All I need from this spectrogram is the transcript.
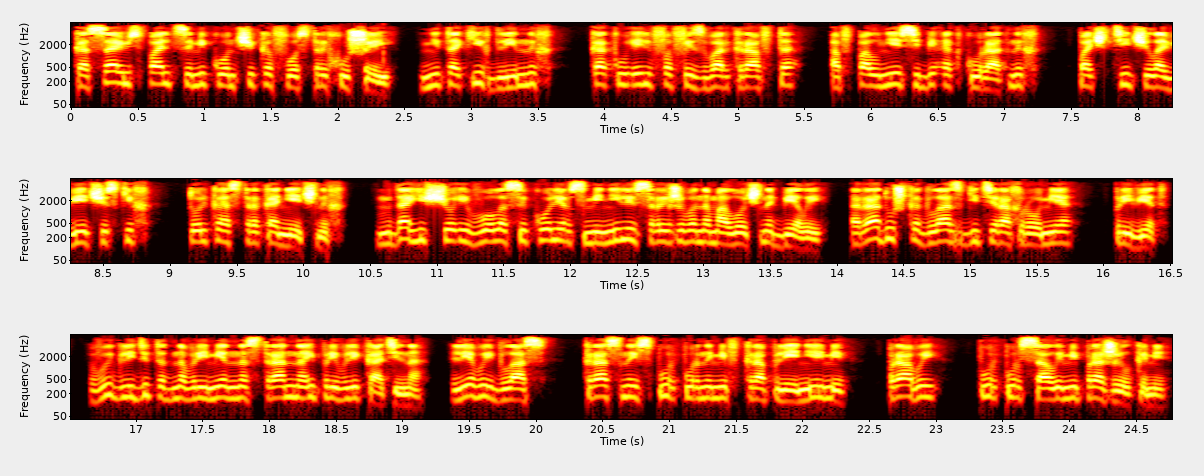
Касаюсь пальцами кончиков острых ушей, не таких длинных, как у эльфов из Варкрафта, а вполне себе аккуратных, почти человеческих, только остроконечных. Мда еще и волосы колер сменили с рыжего на молочно-белый. Радужка глаз гетерохромия, привет, выглядит одновременно странно и привлекательно. Левый глаз, красный с пурпурными вкраплениями, правый, пурпур с алыми прожилками.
